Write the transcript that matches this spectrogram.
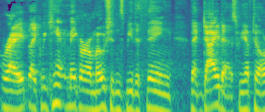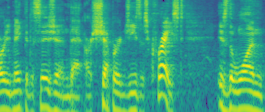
right? Like we can't make our emotions be the thing that guide us. We have to already make the decision that our Shepherd Jesus Christ is the one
